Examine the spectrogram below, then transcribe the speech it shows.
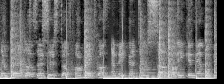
the brothers and sisters from records and make them to suffer. It can never be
